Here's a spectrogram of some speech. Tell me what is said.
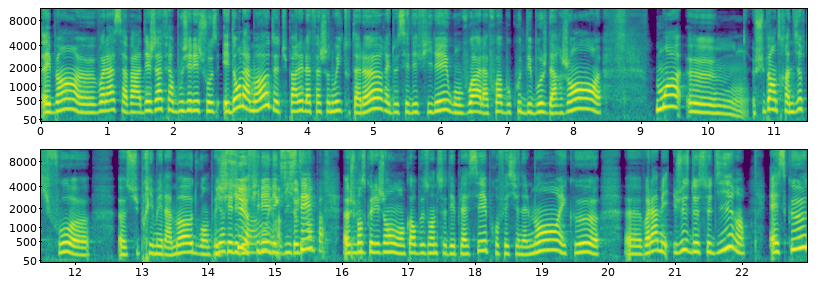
eh ben euh, voilà, ça va déjà faire bouger les choses. Et dans la mode, tu parlais de la Fashion Week tout à l'heure et de ces défilés où on voit à la fois beaucoup de débauches d'argent. Moi, euh, je suis pas en train de dire qu'il faut euh, euh, supprimer la mode ou empêcher les défilés oui, d'exister. Euh, je Mm. pense que les gens ont encore besoin de se déplacer professionnellement et que euh, voilà, mais juste de se dire est-ce que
